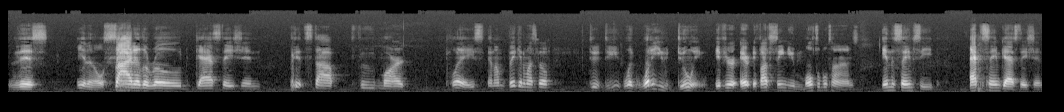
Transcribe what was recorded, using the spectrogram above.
this, you know, side of the road gas station, pit stop, food mart place, and I'm thinking to myself, dude, do you like what are you doing? If you're if I've seen you multiple times in the same seat at the same gas station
